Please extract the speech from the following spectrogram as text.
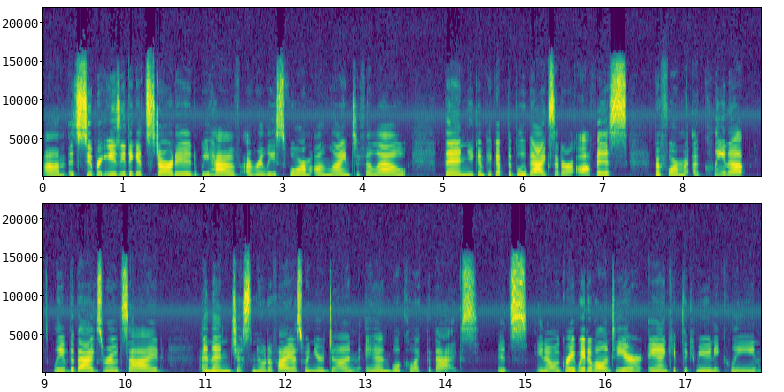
Um, it's super easy to get started. We have a release form online to fill out. Then you can pick up the blue bags at our office, perform a cleanup, leave the bags roadside, and then just notify us when you're done and we'll collect the bags. It's, you know, a great way to volunteer and keep the community clean.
